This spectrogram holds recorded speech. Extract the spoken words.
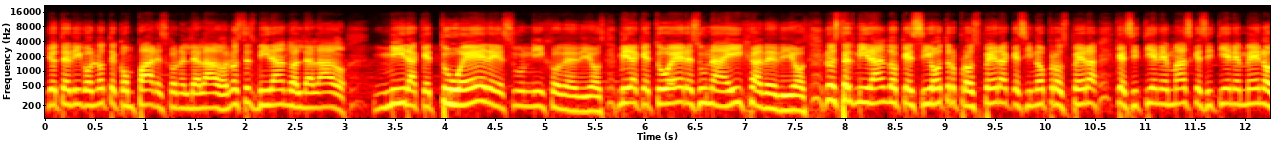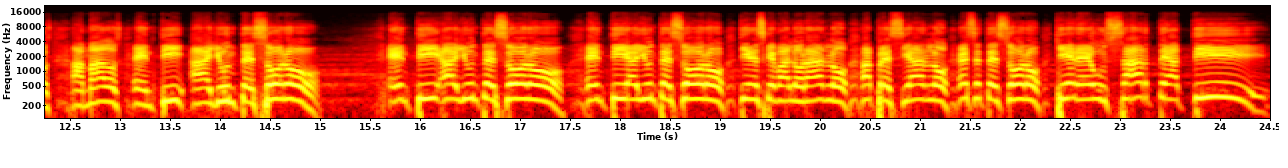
Yo te digo, no te compares con el de al lado, no estés mirando al de al lado. Mira que tú eres un hijo de Dios. Mira que tú eres una hija de Dios. No estés mirando que si otro prospera, que si no prospera, que si tiene más, que si tiene menos. Amados, en ti hay un tesoro. En ti hay un tesoro, en ti hay un tesoro, tienes que valorarlo, apreciarlo. Ese tesoro quiere usarte a ti.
